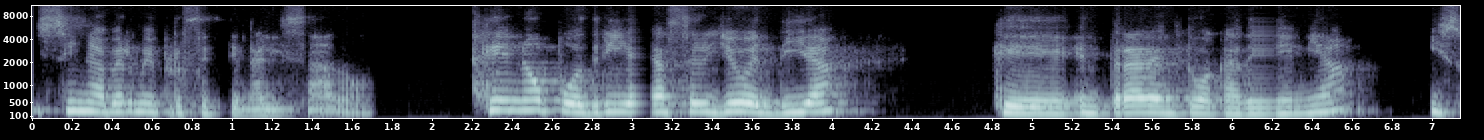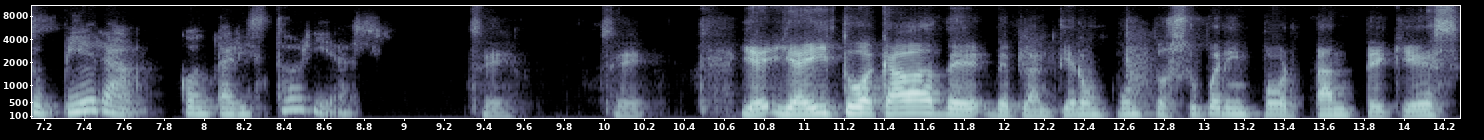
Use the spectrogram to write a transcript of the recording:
sin haberme profesionalizado. ¿Qué no podría hacer yo el día que entrara en tu academia y supiera contar historias? Sí, sí. Y, ahí tú acabas de, de plantear un punto súper importante, que es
